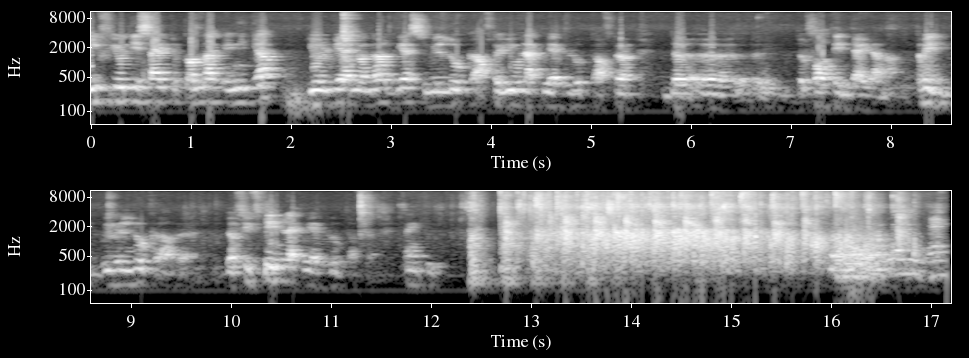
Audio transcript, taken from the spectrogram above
if you decide to come back in India, you will be an honored guest. We will look after you like we have looked after the, uh, the 14 Dalai Lama. I mean, we will look after the 15 like we have looked after. Thank you. thank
